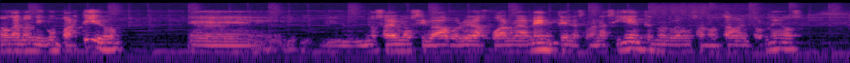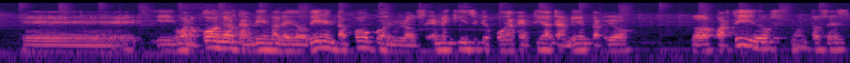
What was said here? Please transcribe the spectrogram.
no ganó ningún partido. Eh, no sabemos si va a volver a jugar nuevamente la semana siguiente, no lo hemos anotado en torneos. Eh, y bueno, Conner también no le ha ido bien tampoco. En los M15 que jugó en Argentina también perdió los dos partidos, Entonces.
